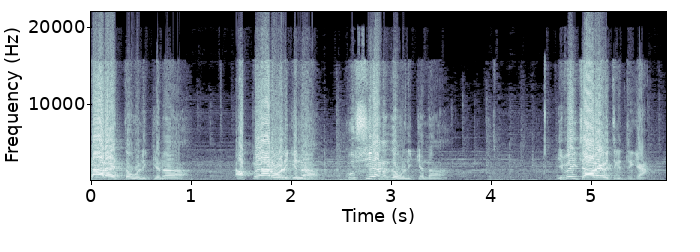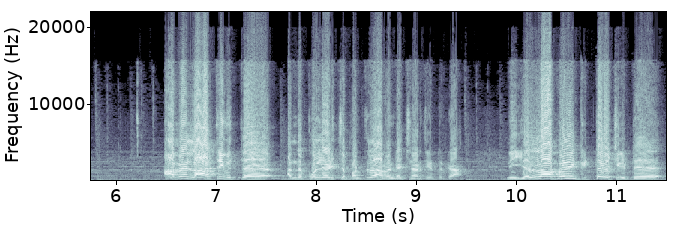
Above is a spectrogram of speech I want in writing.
சாராயத்தை ஒழிக்கணும். அப்போ யாரை ஒழிக்கணும்? குஷியானதை ஒழிக்கணும். இவன் சாராயம் வச்சுக்கிட்டு இருக்கான். அவன் லாட்டரி வித்த அந்த கொள்ளையடிச்ச பணத்தில் அவன் கட்சி நடத்திட்டு இருக்கான். நீ எல்லா பேரையும் கிட்ட வச்சுக்கிட்டு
